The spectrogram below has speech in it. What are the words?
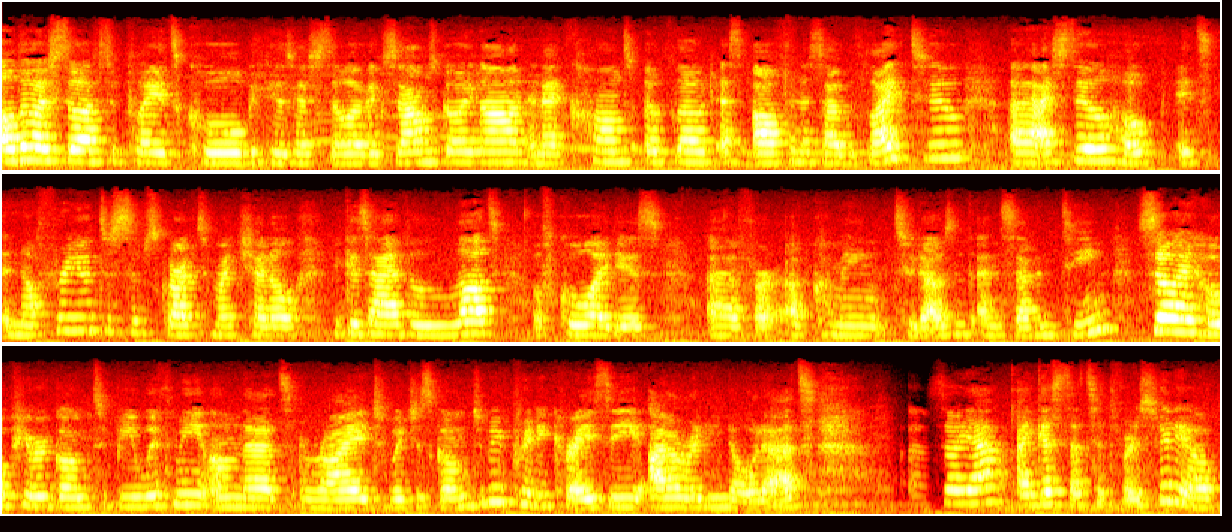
Although I still have to play it's cool because I still have exams going on and I can't upload as often as I would like to, uh, I still hope it's enough for you to subscribe to my channel because I have a lot of cool ideas uh, for upcoming 2017. So I hope you're going to be with me on that ride, which is going to be pretty crazy. I already know that. So yeah, I guess that's it for this video.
